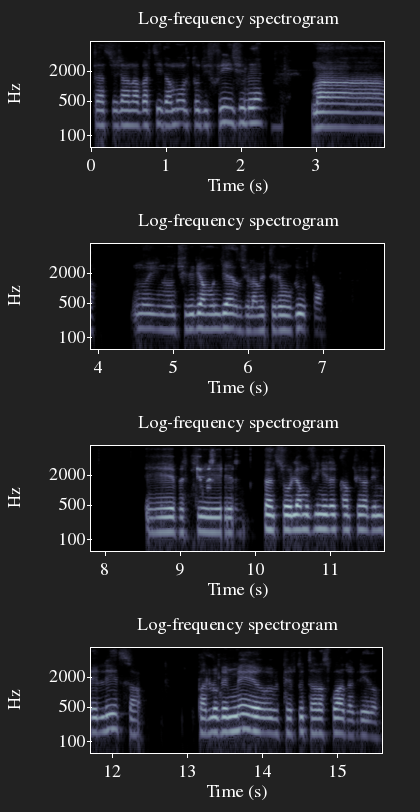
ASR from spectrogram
penso sia una partita molto difficile ma noi non ci tiriamo indietro ce la metteremo tutta. E perché penso vogliamo finire il campionato in bellezza. Parlo per me e per tutta la squadra credo.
